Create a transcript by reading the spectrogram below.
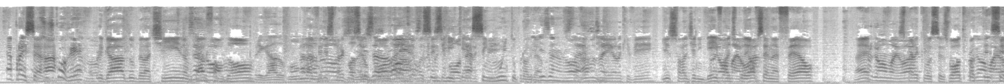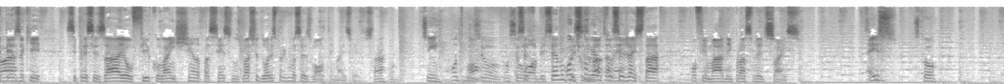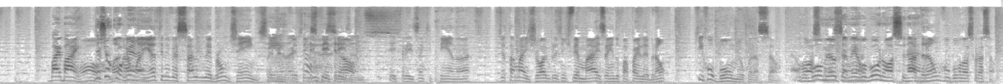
É pra encerrar. Correr. Obrigado, Belatino. Obrigado. Faldão. Obrigado, Romulo. Maravilha, espero que vocês voltem. Vocês enriquecem vem. muito o programa. Feliz ano novo. Estaremos aí ano que vem. Isso, falar de Programa falar de playoffs da NFL. Né? Programa maior. Espero que vocês voltem. Pode ter certeza que, se precisar, eu fico lá enchendo a paciência nos bastidores para que vocês voltem mais vezes, tá? Sim. Conte com o seu, com seu Você, hobby. você não Conte precisa, não, você já está confirmado em próximas edições. É isso? Estou. Bye, bye. Ó, Deixa eu correr. né? Amanhã tem aniversário do LeBron James. Sim, né? Tem 33 especial. anos. 33 anos, que pena, né? Podia estar mais jovem pra gente ver mais ainda o Papai Lebrão, que roubou o meu coração. É o Roubou o meu coração, também, né? roubou o nosso, né? Ladrão roubou o nosso coração.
